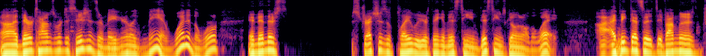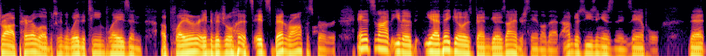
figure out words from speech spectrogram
Uh, there are times where decisions are made, and you're like, man, what in the world? And then there's stretches of play where you're thinking this team, this team's going all the way. I, think that's a, if I'm going to draw a parallel between the way the team plays and a player, individual, it's it's Ben Roethlisberger, and it's not, you know, yeah, they go as Ben goes. I understand all that. I'm just using as an example that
